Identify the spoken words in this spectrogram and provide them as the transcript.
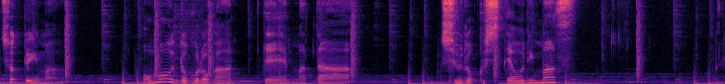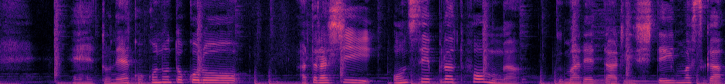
ちょっと今思うところがあってまた収録しております。えっ、ー、とねここのところ新しい音声プラットフォームが生まれたりしていますが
